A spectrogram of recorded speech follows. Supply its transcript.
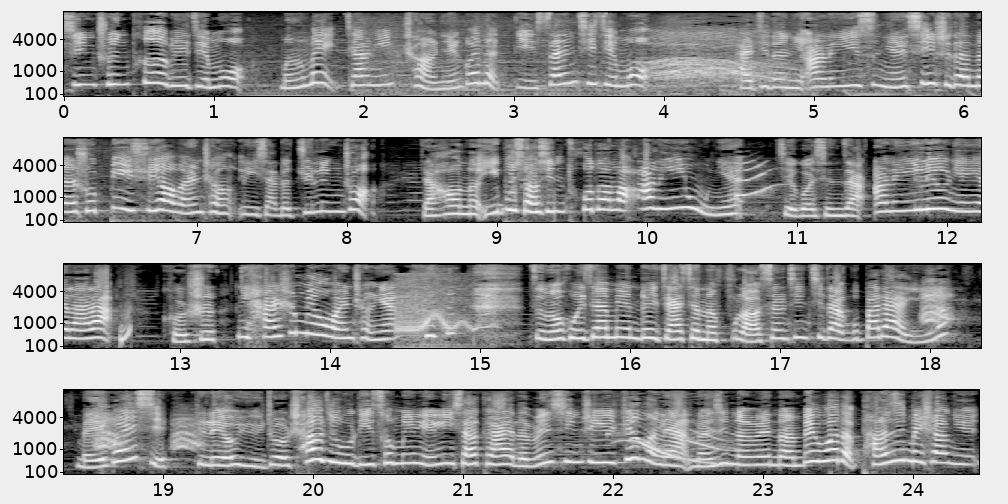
新春特别节目《萌妹教你闯年关》的第三期节目。还记得你二零一四年信誓旦旦说必须要完成立下的军令状，然后呢，一不小心拖到了二零一五年，结果现在二零一六年也来啦，可是你还是没有完成呀？怎么回家面对家乡的父老乡亲、七大姑八大姨呢？没关系，这里有宇宙超级无敌聪明伶俐小可爱的温馨治愈正能量暖心暖胃暖被窝的螃蟹美少女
